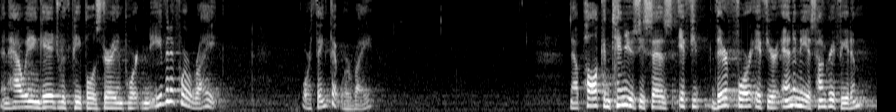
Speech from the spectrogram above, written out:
And how we engage with people is very important, even if we're right or think that we're right. Now, Paul continues, he says, if you, Therefore, if your enemy is hungry, feed him.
